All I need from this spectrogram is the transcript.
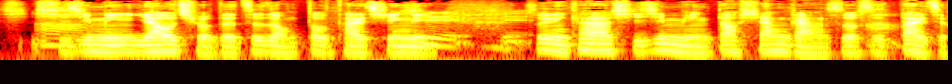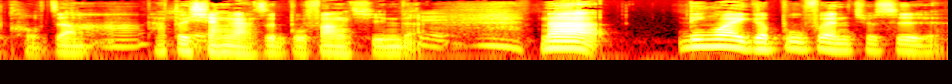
习近平要求的这种动态清零，所以你看到习近平到香港的时候是戴着口罩，他对香港是不放心的。那另外一个部分就是，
